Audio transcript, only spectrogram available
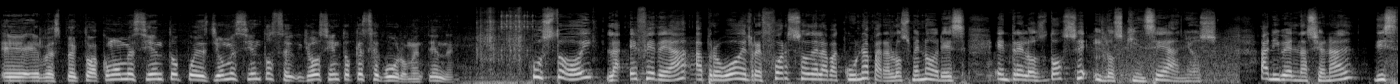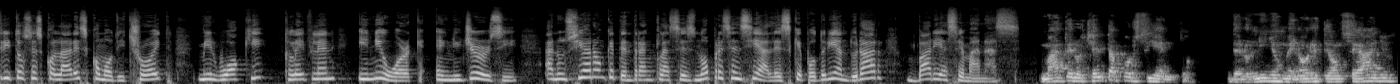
Eh, respecto a cómo me siento, pues yo me siento, yo siento que es seguro, ¿me entiende? Justo hoy, la FDA aprobó el refuerzo de la vacuna para los menores entre los 12 y los 15 años. A nivel nacional, distritos escolares como Detroit, Milwaukee, Cleveland y Newark, en New Jersey, anunciaron que tendrán clases no presenciales que podrían durar varias semanas. Más del 80% de los niños menores de 11 años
